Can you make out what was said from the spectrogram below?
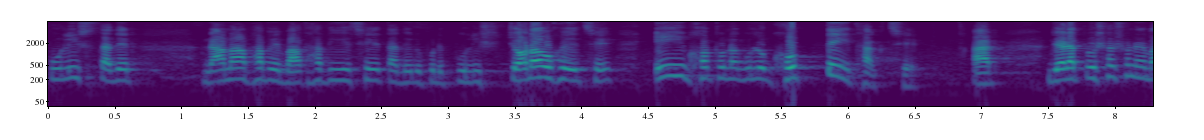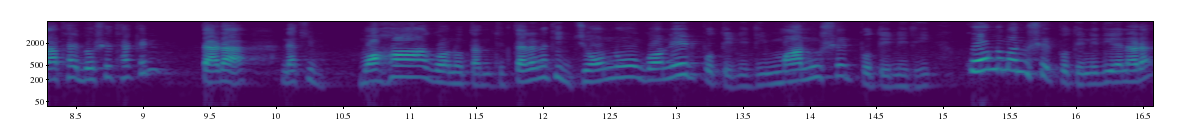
পুলিশ তাদের নানাভাবে বাধা দিয়েছে। তাদের উপরে পুলিশ চড়াও হয়েছে। এই ঘটনাগুলো ঘটতেই থাকছে। আর যারা প্রশাসনের মাথায় বসে থাকেন, তারা নাকি মহা গণতান্ত্রিক তারা নাকি জনগণের প্রতিনিধি, মানুষের প্রতিনিধি। কোন মানুষের প্রতিনিধি এনারা?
